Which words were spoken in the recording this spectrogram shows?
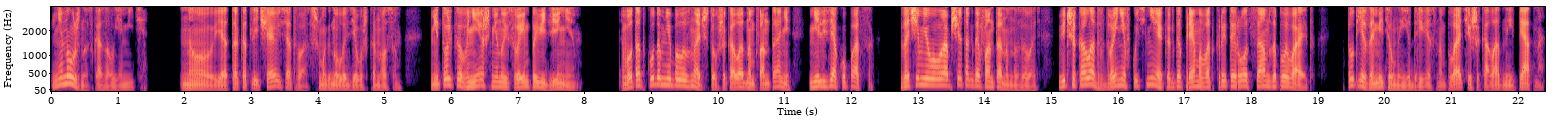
«Не нужно», — сказал я Мите. «Но я так отличаюсь от вас», — шмыгнула девушка носом. «Не только внешне, но и своим поведением. Вот откуда мне было знать, что в шоколадном фонтане нельзя купаться? Зачем его вообще тогда фонтаном называть? Ведь шоколад вдвойне вкуснее, когда прямо в открытый рот сам заплывает. Тут я заметил на ее древесном платье шоколадные пятна.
